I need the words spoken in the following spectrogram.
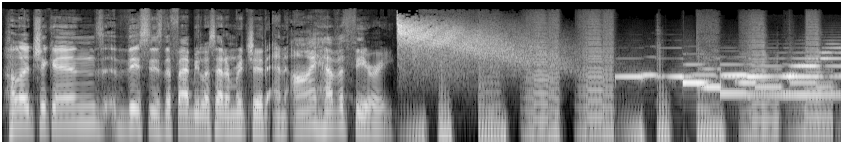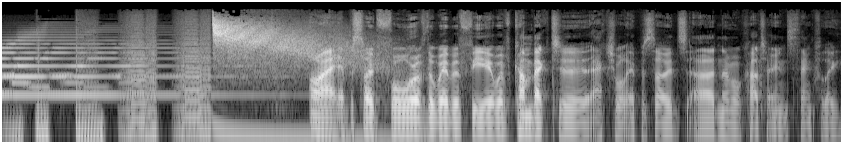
Hello, chickens. This is the fabulous Adam Richard, and I have a theory. All right, episode four of the Web of Fear. We've come back to actual episodes. Uh, no more cartoons, thankfully.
